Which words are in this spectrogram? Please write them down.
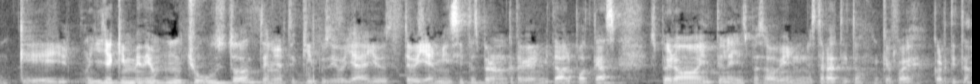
Ok, oye Jackie, me dio mucho gusto tenerte aquí, pues digo, ya yo te veía en mis citas, pero nunca te había invitado al podcast. Espero y te lo hayas pasado bien en este ratito, aunque fue cortito.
